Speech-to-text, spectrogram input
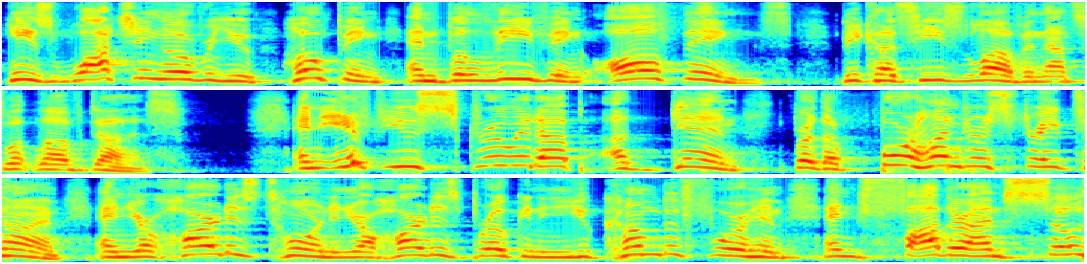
He's watching over you, hoping and believing all things because He's love, and that's what love does. And if you screw it up again for the 400th straight time, and your heart is torn and your heart is broken, and you come before Him, and Father, I'm so,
